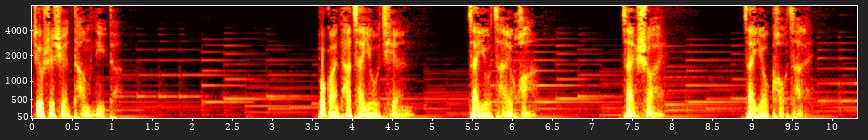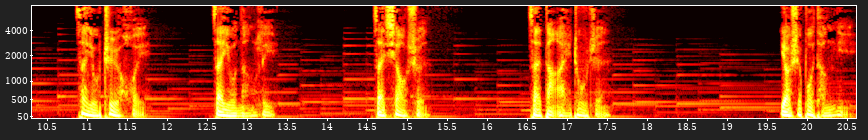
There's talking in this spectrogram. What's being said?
就是选疼你的。不管他再有钱，再有才华。再帅，再有口才，再有智慧，再有能力，再孝顺，再大爱助人，要是不疼你，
